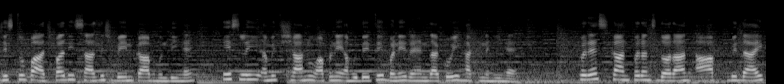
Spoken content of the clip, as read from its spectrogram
ਜਿਸ ਤੋਂ ਭਾਜਪਾ ਦੀ ਸਾਜ਼ਿਸ਼ ਬੇਨਕਾਬ ਹੁੰਦੀ ਹੈ। ਇਸ ਲਈ ਅਮਿਤ ਸ਼ਾਹ ਨੂੰ ਆਪਣੇ ਅਹੁਦੇ ਤੇ ਬਣੇ ਰਹਿਣ ਦਾ ਕੋਈ ਹੱਕ ਨਹੀਂ ਹੈ। ਪ੍ਰੈਸ ਕਾਨਫਰੰਸ ਦੌਰਾਨ ਆਪ ਵਿਧਾਇਕ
